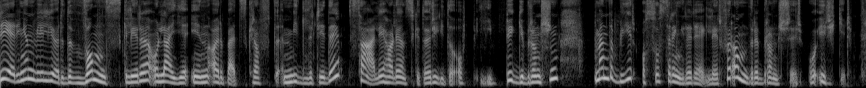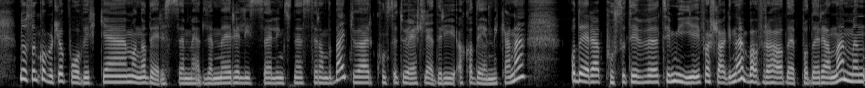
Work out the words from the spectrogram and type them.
Regjeringen vil gjøre det vanskeligere å leie inn arbeidskraft midlertidig. Særlig har de ønsket å rydde opp i byggebransjen, men det blir også strengere regler for andre bransjer og yrker. Noe som kommer til å påvirke mange av deres medlemmer. Lise Lyngsnes Randeberg, du er konstituert leder i Akademikerne. Og dere er positive til mye i forslagene, bare for å ha det på det rene. Men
